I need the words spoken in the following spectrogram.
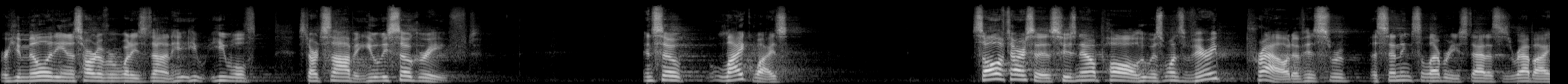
or humility in his heart over what he's done, he, he, he will start sobbing. He will be so grieved. And so, likewise, Saul of Tarsus, who's now Paul, who was once very proud of his sort of ascending celebrity status as a rabbi,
